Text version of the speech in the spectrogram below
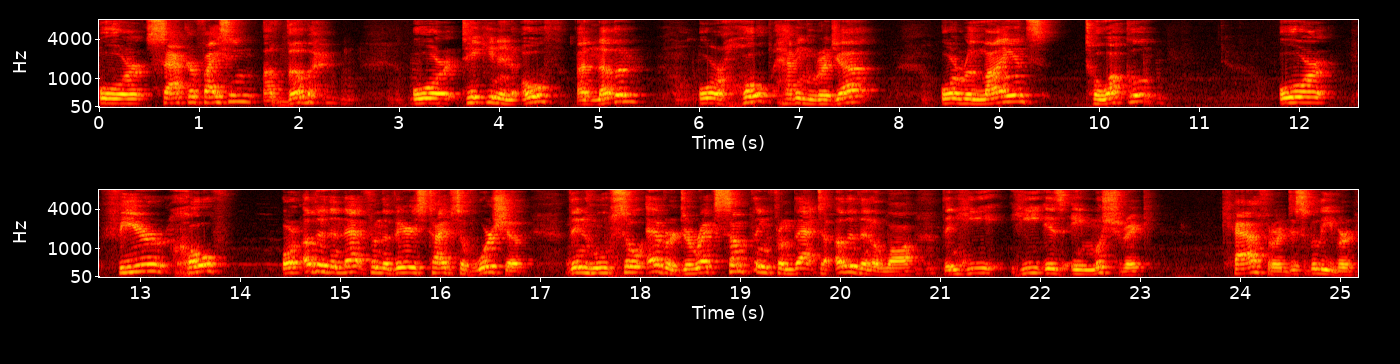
or sacrificing, a dhubh, or taking an oath, another, or hope, having raja, or reliance, tawakkul, or fear, khawf, or other than that from the various types of worship, then whosoever directs something from that to other than Allah, then he, he is a mushrik, kafir, disbeliever,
